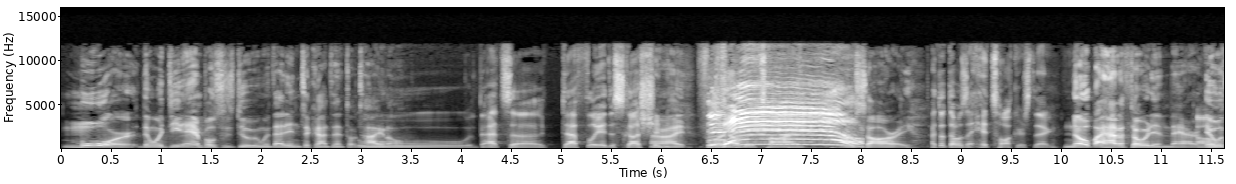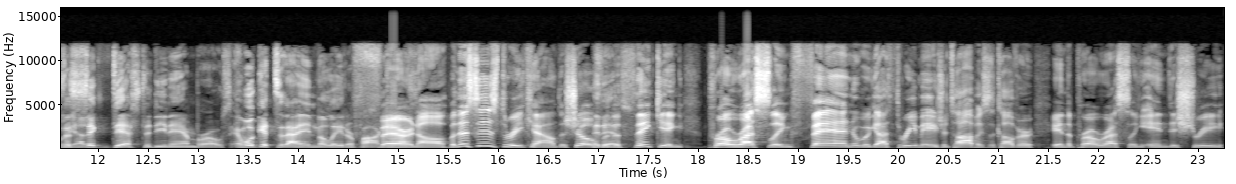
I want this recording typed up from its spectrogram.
more than what Dean Ambrose is doing with that Intercontinental title. Ooh, that's a definitely a discussion All right. for another time. I'm sorry. I thought that was a Hit Talkers thing. Nope, I had to throw it in there. Oh, it was a had sick diss to Dean Ambrose, and we'll get to that in the later podcast. Fair enough. But this is Three Count, the show It for the is. thinking pro wrestling fan. We got three major topics to cover in the pro wrestling industry.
